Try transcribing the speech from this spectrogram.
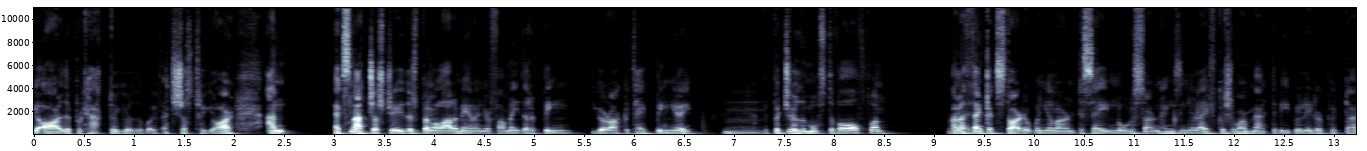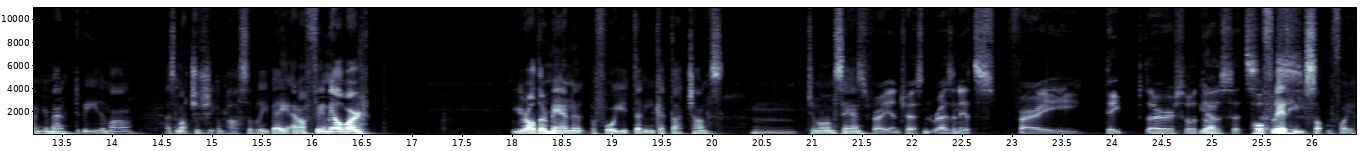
You are the protector. You're the wife. It's just who you are. And it's not just you. There's been a lot of men in your family that have been your archetype, being you. Hmm. But you're the most evolved one. And I think it started when you learned to say no to certain things in your life because you weren't meant to be bullied or put down. You're meant to be the man as much as you can possibly be. In a female world, your other men before you didn't get that chance. Do you know what I'm saying? It's very interesting. It Resonates very deep there, so it Yeah. does. It's, Hopefully, it heals something for you.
